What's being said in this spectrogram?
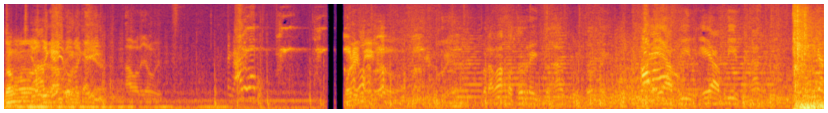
Vamos ¿Y dónde hay que ir? Ah, ¿Dónde hay que venga, ir? Ah, vale, ya lo veo. Por enemigo. Por abajo, todo recto, Narwood, todo recto. E abrir, e abrir, Narwood. Mira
